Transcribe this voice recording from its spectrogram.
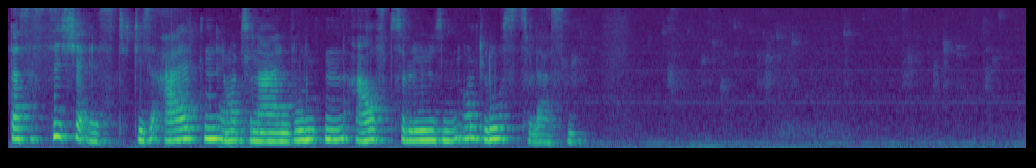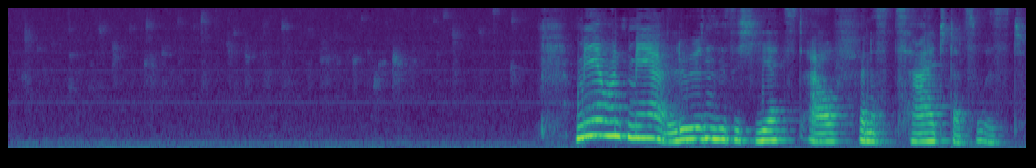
dass es sicher ist, diese alten emotionalen Wunden aufzulösen und loszulassen. Mehr und mehr lösen sie sich jetzt auf, wenn es Zeit dazu ist.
